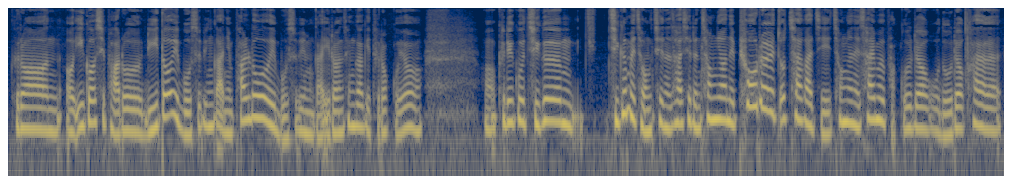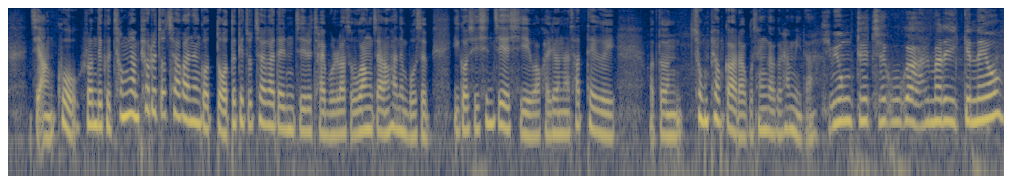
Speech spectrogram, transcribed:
그런 어, 이것이 바로 리더의 모습인가 아니면 팔로워의 모습인가 이런 생각이 들었고요. 어, 그리고 지금, 지금의 정치는 사실은 청년의 표를 쫓아가지 청년의 삶을 바꾸려고 노력하지 않고 그런데 그 청년 표를 쫓아가는 것도 어떻게 쫓아가야 되는지를 잘 몰라서 우왕좌왕하는 모습 이것이 신지혜 씨와 관련한 사태의 어떤 총평가라고 생각을 합니다. 김용태 최고가 할 말이 있겠네요.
